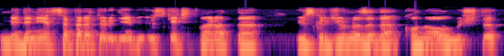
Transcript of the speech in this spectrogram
Medeniyet Separatörü diye bir üst geçit var. Hatta 140 Jurnaz'a da konu olmuştu.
